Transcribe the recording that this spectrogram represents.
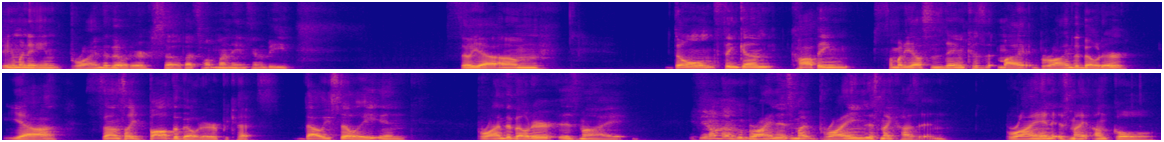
changing my name, Brian the Builder. So that's what my name's gonna be. So yeah, um, don't think I'm copying somebody else's name because my Brian the Builder, yeah, sounds like Bob the Builder because that would be silly. And Brian the Builder is my. If you don't know who Brian is, my Brian is my cousin. Brian is my uncle.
